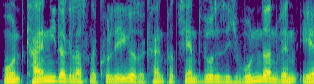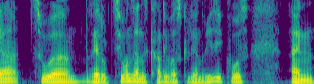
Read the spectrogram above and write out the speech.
Und kein niedergelassener Kollege oder kein Patient würde sich wundern, wenn er zur Reduktion seines kardiovaskulären Risikos ein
